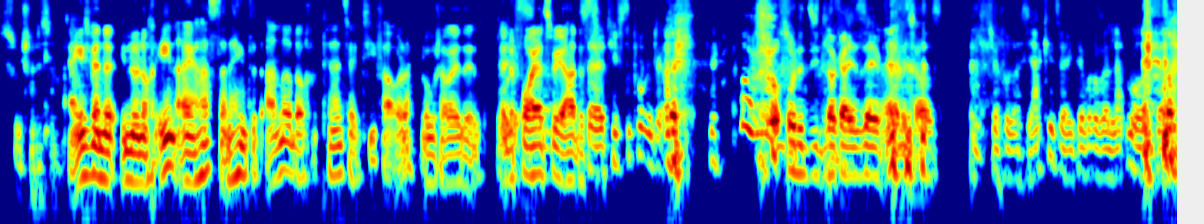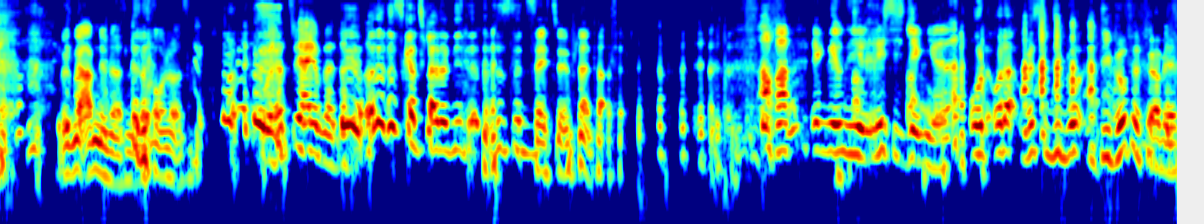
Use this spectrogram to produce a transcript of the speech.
Ist schon scheiße. Eigentlich, wenn du nur noch ein Ei hast, dann hängt das andere doch tendenziell tiefer, oder? Logischerweise. Wenn du das vorher zwei Das hattest. ist der tiefste Punkt. Ja. Oh, das sieht locker sehr fertig aus. Ich hab wohl das Jahr weg, der braucht so einen Lappen runter. Würde ich mir abnehmen lassen, das doch komisch aus. Oder hat zwei Implantate. Also das ist ganz kleine Niete. Das sind Safe zwei Implantate. Aber ich nehme die richtig dicken, ja. oder, oder ihr, die, Wür die Würfelförmchen.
